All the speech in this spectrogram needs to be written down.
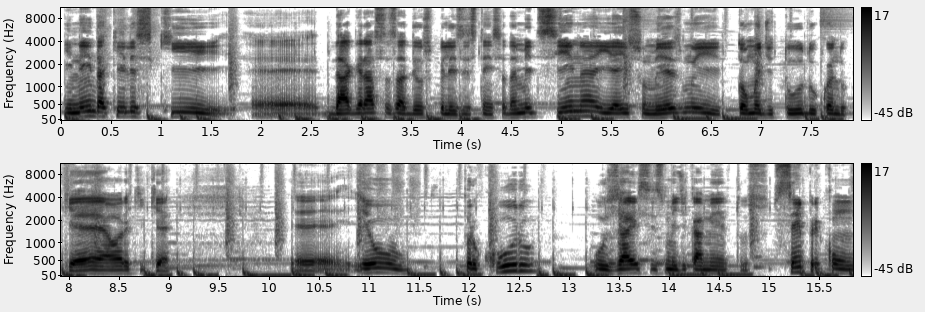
e nem daqueles que é, dá graças a Deus pela existência da medicina e é isso mesmo e toma de tudo quando quer, a hora que quer. É, eu procuro usar esses medicamentos sempre com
